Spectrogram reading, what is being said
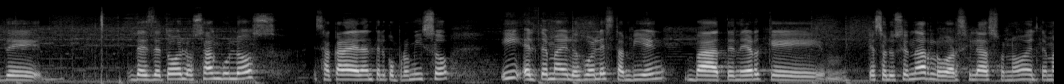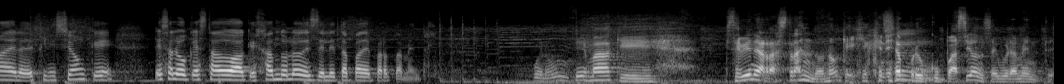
desde todos los ángulos sacar adelante el compromiso y el tema de los goles también va a tener que, solucionarlo Garcilaso, ¿no? El tema de la definición que es algo que ha estado aquejándolo desde la etapa departamental. Bueno, un tema que se viene arrastrando, ¿no? Que, genera preocupación seguramente.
